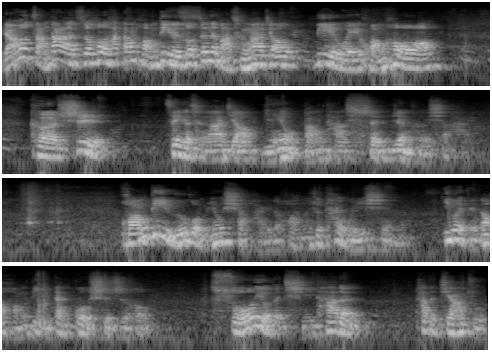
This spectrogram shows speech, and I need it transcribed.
然后长大了之后，他当皇帝的时候，真的把陈阿娇列为皇后哦。可是这个陈阿娇没有帮他生任何小孩。皇帝如果没有小孩的话，那就太危险了。因为等到皇帝一旦过世之后，所有的其他的他的家族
